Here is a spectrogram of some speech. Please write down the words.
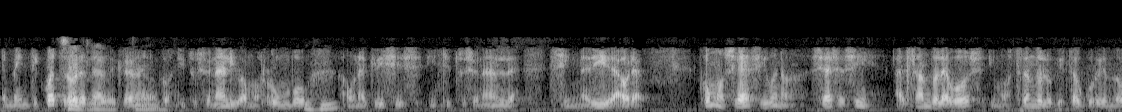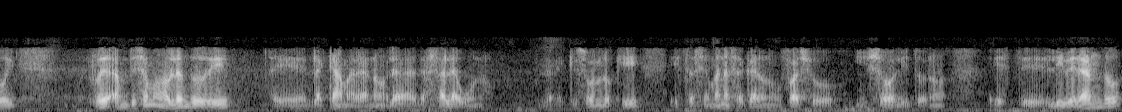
en 24 horas lo declaran inconstitucional y vamos rumbo a una crisis institucional sin medida. Ahora, ¿cómo se hace? Bueno, se hace así, alzando la voz y mostrando lo que está ocurriendo hoy. empezamos hablando de eh, la Cámara, ¿no? la, la Sala 1, que son los que esta semana sacaron un fallo insólito, ¿no? Este, liberando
